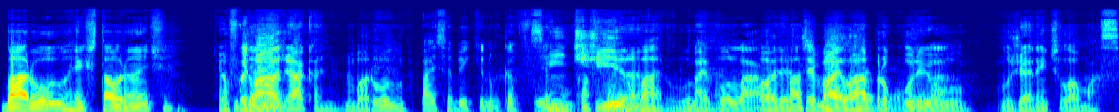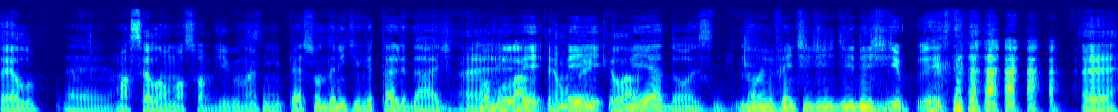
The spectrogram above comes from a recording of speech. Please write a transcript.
Barolo Restaurante. Já foi lá já, Carlinhos, no Barolo? Pai, sabia que nunca fui. Você Mentira. Nunca Barolo, Mas vou lá. Olha, você vai lá, procure o, o gerente lá, o Marcelo. É. Marcelão, nosso amigo, né? Sim, peça um drink vitalidade. É, Vamos lá. Me, um meia, meia dose. Não invente de dirigir. De... é.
